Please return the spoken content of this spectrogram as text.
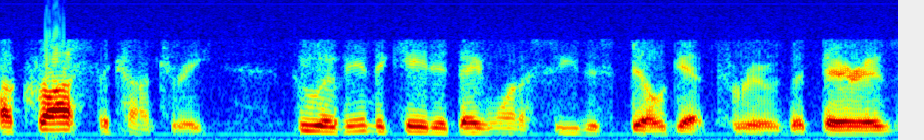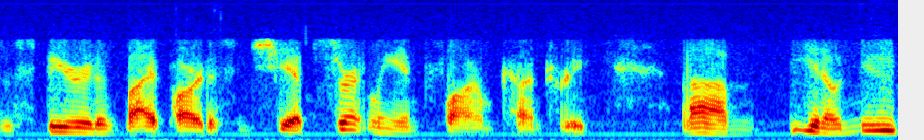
across the country who have indicated they want to see this bill get through, that there is a spirit of bipartisanship, certainly in farm country. Um, you know, new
